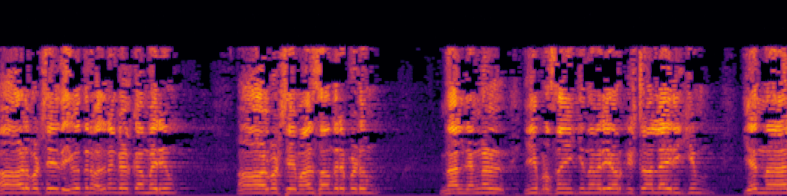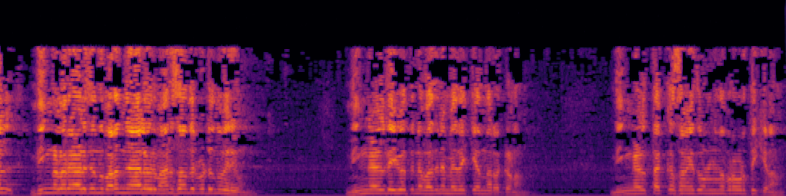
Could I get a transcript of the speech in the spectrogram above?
ആ ആൾ പക്ഷേ ദൈവത്തിന് വചനം കേൾക്കാൻ വരും. ആ ആൾ പക്ഷേ മാനസാന്തരപ്പെടും. എന്നാൽ ഞങ്ങൾ ഈ പ്രസംഗിക്കുന്നവരെ അവർക്ക് ഇഷ്ടമല്ലായിരിക്കും. എന്നാൽ നിങ്ങൾ ഒരാൾ ചെന്ന് പറഞ്ഞാൽ അവർ മാനസാന്തരപ്പെട്ടെന്ന് വരും. നിങ്ങൾ ദൈവത്തിന്റെ വചനം വിതയ്ക്കാൻ നടക്കണം. നിങ്ങൾ തക്ക സമയത്ത് ഉണർന്ന് പ്രവർത്തിക്കണം.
